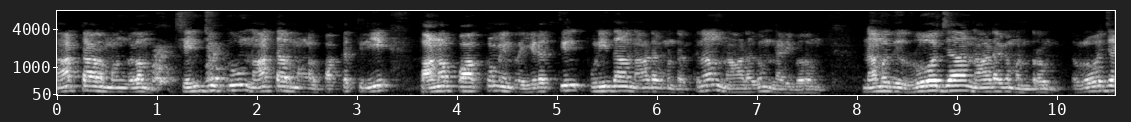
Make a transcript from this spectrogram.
நாட்டாரமங்கலம் செஞ்சி டு நாட்டாரமங்கலம் பக்கத்திலேயே பணப்பாக்கம் என்ற இடத்தில் புனிதா நாடக மன்றத்தினால் நாடகம் நடைபெறும். நமது ரோஜா நாடக மன்றம் ரோஜா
